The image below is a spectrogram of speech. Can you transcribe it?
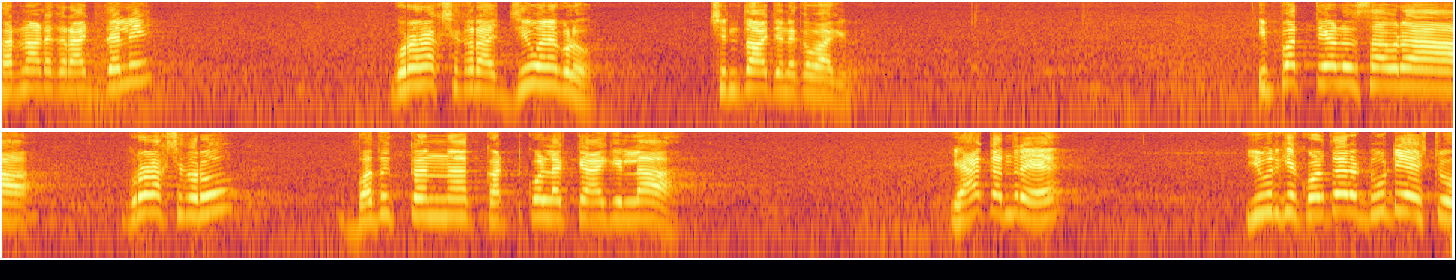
ಕರ್ನಾಟಕ ರಾಜ್ಯದಲ್ಲಿ ಗೃಹರಕ್ಷಕರ ಜೀವನಗಳು ಚಿಂತಾಜನಕವಾಗಿವೆ. ಇಪ್ಪತ್ತೇಳು ಸಾವಿರ ಗೃಹರಕ್ಷಕರು ಬದುಕನ್ನು ಕಟ್ಕೊಳ್ಳೋಕ್ಕೆ ಆಗಿಲ್ಲ. ಯಾಕಂದರೆ ಇವರಿಗೆ ಕೊಡ್ತಾ ಇರೋ ಡ್ಯೂಟಿ ಎಷ್ಟು?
